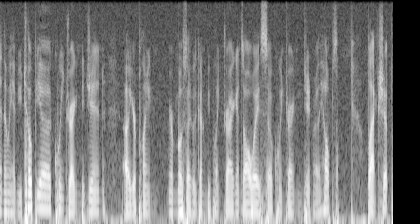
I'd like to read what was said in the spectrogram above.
and then we have Utopia, Queen Dragun Djinn. Uh, you're playing you're most likely going to be playing dragons always, so Queen Dragun Djinn really helps. Black Ship,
